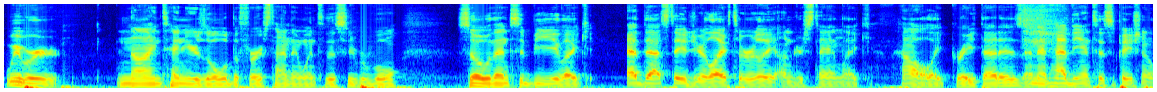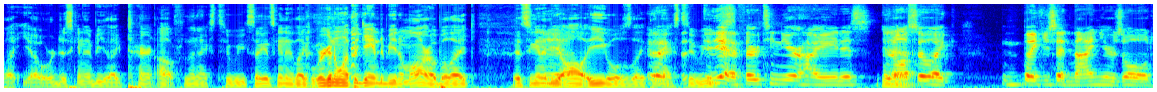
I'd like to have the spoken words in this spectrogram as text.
we were nine, ten years old the first time they went to the Super Bowl. So then to be like at that stage of your life to really understand like how like great that is, and then have the anticipation of like, yo, we're just gonna be like turned up for the next two weeks. Like it's gonna like we're gonna want the game to be tomorrow, but like it's gonna be all Eagles like the Like, next two weeks. Yeah, thirteen year hiatus, and Yeah. also like, like you said, nine years old.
